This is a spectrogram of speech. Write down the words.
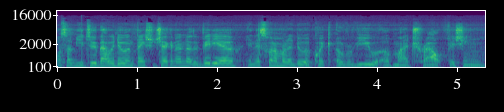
What's up YouTube? How we doing? Thanks for checking out another video. In this one I'm going to do a quick overview of my trout fishing,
